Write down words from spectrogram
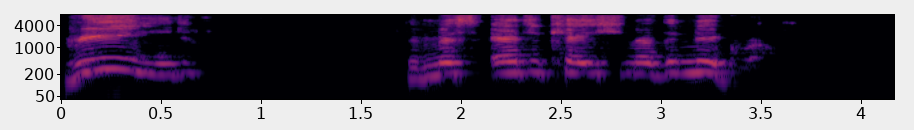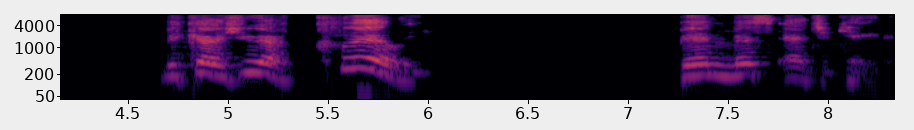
Read The Miseducation of the Negro because you have clearly been miseducated.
